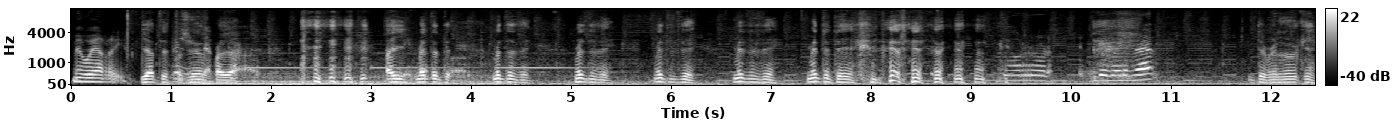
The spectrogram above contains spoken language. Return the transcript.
me voy a reír. Ya te estacionas para allá. Ahí, métete, métete, métete, métete, métete, métete. Qué horror. De verdad, ¿De verdad que?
